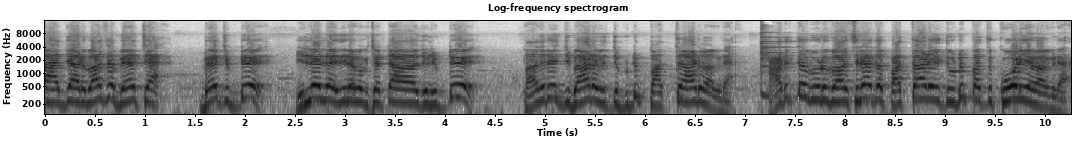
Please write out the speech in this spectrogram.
அஞ்சாறு மாசம் பேச்சேன். பேச்சுவிட்டு இல்லை இல்லை இது நமக்கு செட் ஆகாது சொல்லிவிட்டு பதினஞ்சு மாடை வித்துவிட்டு பத்து ஆடு வாங்கினேன் அடுத்த மூணு மாசத்துல அந்த பத்து ஆடை வித்து விட்டு பத்து கோழியை வாங்கினேன்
